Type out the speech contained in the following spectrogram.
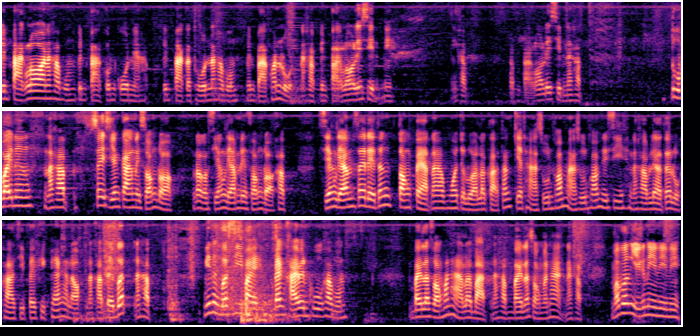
เป็นปากล้อนะครับผมเป็นปากโกนๆเนี่ยครับเป็นปากกระโถนนะครับผมเป็นปากควันโหลดนะครับเป็นปากล้อลิสินนี่นี่ครับเป็นปากล้อลิสินนะครับตู้ใบหนึ่งนะครับใส่เสียงกลางในสองดอก แล้วก็เสียงแหลมในสองดอกครับ เสียงแหลมใส่ได้ทั้งตองแปดนะครับหัวจรวดแล้วก็ทั้งเกียร์หาศูนย์พร้อมหาศูนย์พร้อมซีซีนะครับแล้วแต่ลูกค้าที่ไปพลิกแพงกันเอานะครับได้เบิร์ดนะครับมีทั้งเบิร์ดสี่ใบแบ่งขายเป็นคู่ครับผมใบละสองพันห้าร้อยบาทนะครับใบละสองพันห้านะครับมาเบิ้งอีกนี่นี่นี่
